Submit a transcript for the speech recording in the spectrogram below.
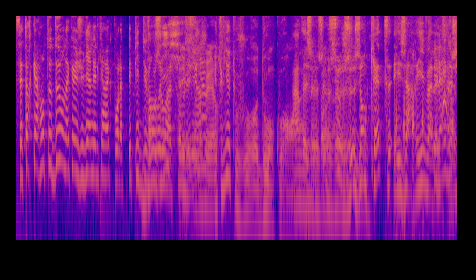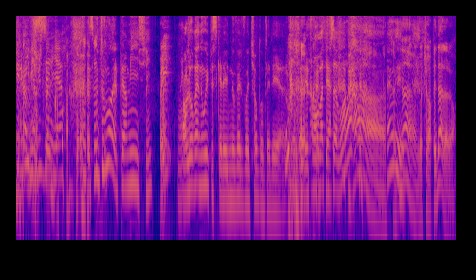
7h42, on accueille Julien Melcarac pour la pépite du Bonjour vendredi. à tous. Salut, Julien. Et tu viens toujours euh, d'où en courant Ah ben, je- je- je- je- j'enquête et j'arrive à la Il arrive de chez lui, il vit juste derrière. Est-ce que tout le monde a le permis ici? Oui. Alors Lorraine, oui, parce qu'elle a une nouvelle voiture dont elle est, euh, dont elle est très On va tout savoir. Ah, très Ah bien. Voiture à pédale alors.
